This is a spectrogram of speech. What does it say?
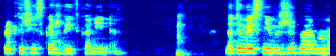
praktycznie z każdej tkaniny. Natomiast nie używam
